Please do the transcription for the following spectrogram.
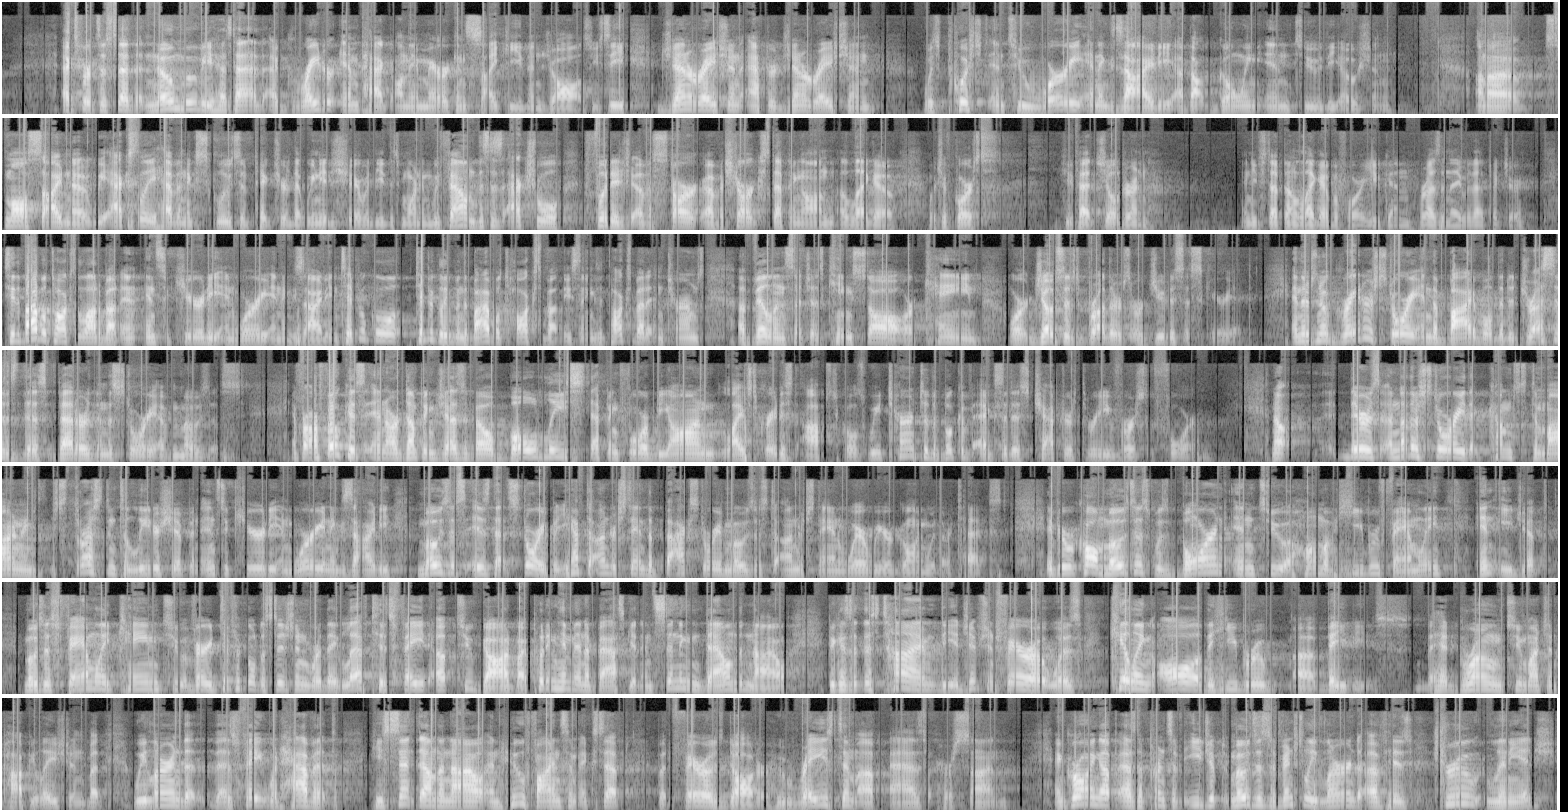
Experts have said that no movie has had a greater impact on the American psyche than Jaws. You see, generation after generation was pushed into worry and anxiety about going into the ocean. On a small side note, we actually have an exclusive picture that we need to share with you this morning. We found this is actual footage of a, star, of a shark stepping on a Lego, which, of course, if you've had children and you've stepped on a Lego before, you can resonate with that picture. See, the Bible talks a lot about insecurity and worry and anxiety. And typical, typically, when the Bible talks about these things, it talks about it in terms of villains such as King Saul or Cain or Joseph's brothers or Judas Iscariot. And there's no greater story in the Bible that addresses this better than the story of Moses. And for our focus in our dumping Jezebel, boldly stepping forward beyond life's greatest obstacles, we turn to the book of Exodus, chapter 3, verse 4. Now, there's another story that comes to mind when he's thrust into leadership and insecurity and worry and anxiety. Moses is that story, but you have to understand the backstory of Moses to understand where we are going with our text. If you recall, Moses was born into a home of a Hebrew family in Egypt. Moses' family came to a very difficult decision where they left his fate up to God by putting him in a basket and sending him down the Nile because at this time the Egyptian Pharaoh was killing all of the Hebrew uh, babies. They had grown too much in population. But we learned that as fate would have it, he sent down the Nile, and who finds him except but Pharaoh's daughter, who raised him up as her son. And growing up as a prince of Egypt, Moses eventually learned of his true lineage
